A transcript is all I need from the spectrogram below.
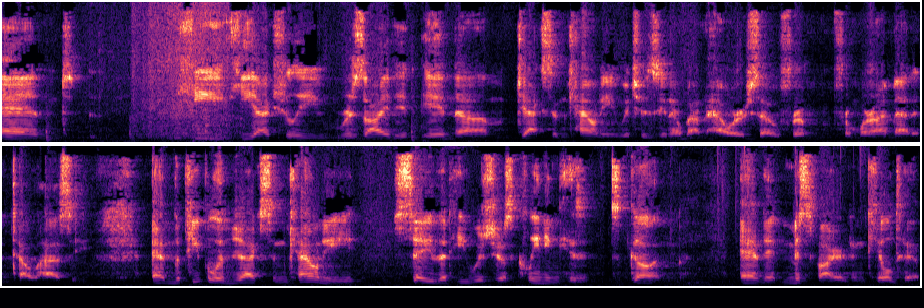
and he he actually resided in um, Jackson County, which is you know about an hour or so from from where I'm at in Tallahassee. And the people in Jackson County say that he was just cleaning his gun and it misfired and killed him.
